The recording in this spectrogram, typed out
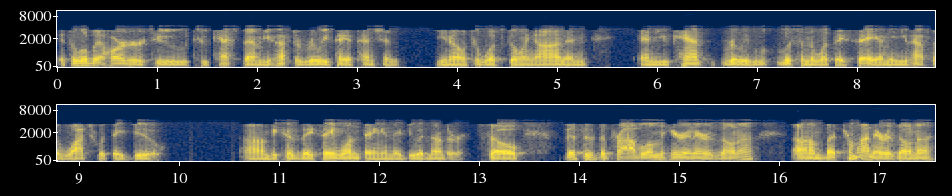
it's a little bit harder to to catch them. You have to really pay attention, you know, to what's going on, and and you can't really l- listen to what they say. I mean, you have to watch what they do um, because they say one thing and they do another. So this is the problem here in Arizona. Um, but come on, Arizona,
